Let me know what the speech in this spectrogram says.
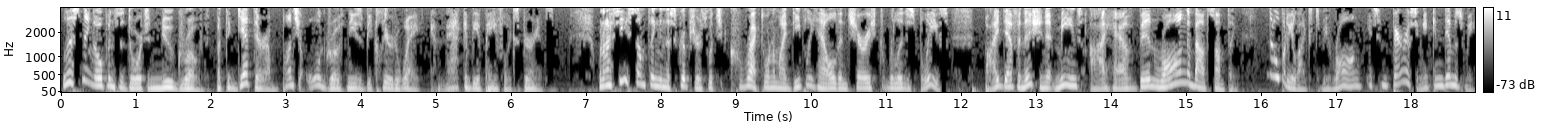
Listening opens the door to new growth, but to get there, a bunch of old growth needs to be cleared away, and that can be a painful experience. When I see something in the scriptures which correct one of my deeply held and cherished religious beliefs, by definition it means I have been wrong about something. Nobody likes to be wrong. It's embarrassing. It condemns me.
